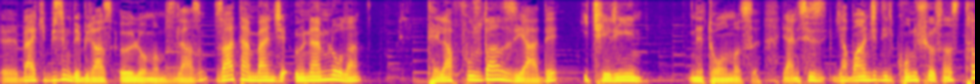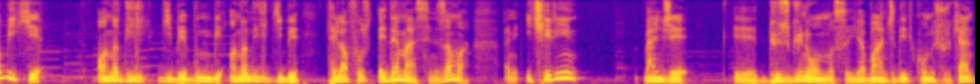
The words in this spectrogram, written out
Ee, belki bizim de biraz öyle olmamız lazım. Zaten bence önemli olan telaffuzdan ziyade içeriğin net olması. Yani siz yabancı dil konuşuyorsanız tabii ki ana dil gibi bunu bir ana dil gibi telaffuz edemezsiniz ama hani içeriğin bence e, düzgün olması yabancı dil konuşurken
